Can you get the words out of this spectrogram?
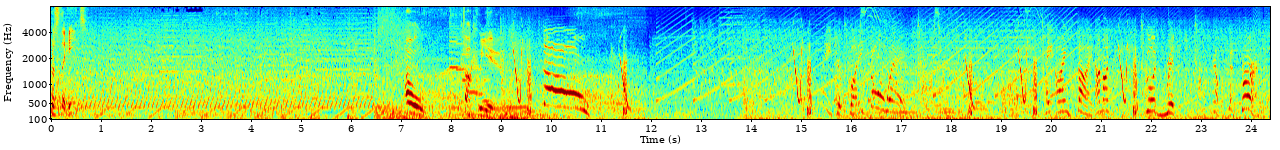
Because of the heat. Oh, fuck for you. No! Nature, buddy, go away! Hey, Einstein, I'm on good riddance. That was got burned.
